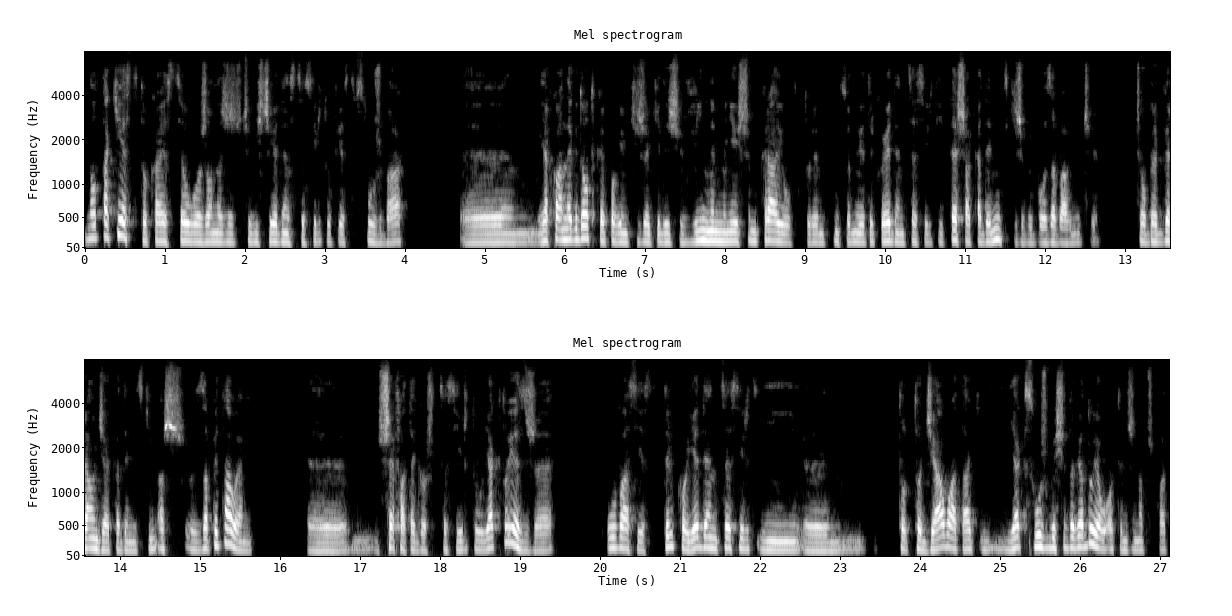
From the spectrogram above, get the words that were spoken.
no tak jest to KSC ułożone, że rzeczywiście jeden z CSIRT-ów jest w służbach. Y, jako anegdotkę powiem Ci, że kiedyś w innym mniejszym kraju, w którym funkcjonuje tylko jeden CSIRT i też akademicki, żeby było zabawnie, czy, czy o backgroundzie akademickim, aż zapytałem szefa tegoż CESIRT-u, jak to jest, że u was jest tylko jeden CESIRT i e, to, to działa, tak? Jak służby się dowiadują o tym, że na przykład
